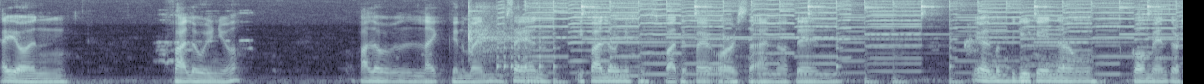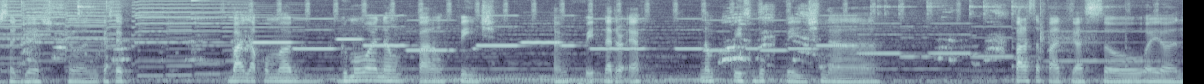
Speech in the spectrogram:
ayun, follow nyo. Follow, like, ganun. Basta yan, i-follow nyo sa Spotify or sa ano, then, yun, magbigay kayo ng comments or suggestion kasi bala ko mag gumawa ng parang page I'm letter F ng Facebook page na para sa podcast. So, ayun.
